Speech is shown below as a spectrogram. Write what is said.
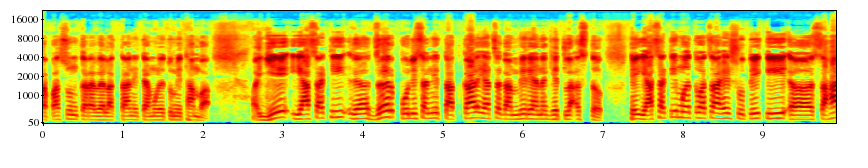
तपासून करावे लागतात आणि त्यामुळे तुम्ही थांबा. हे यासाठी जर पोलिसांनी तात्काळ याचं गांभीर्यानं घेतलं असतं हे यासाठी महत्वाचं आहे श्रुती की सहा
